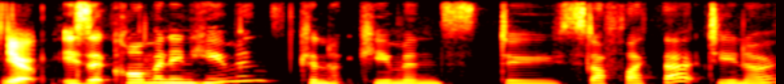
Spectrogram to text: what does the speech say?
Yep. Is it common in humans? Can humans do stuff like that? Do you know?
